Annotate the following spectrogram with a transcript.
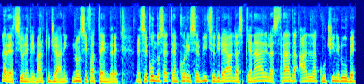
La reazione dei marchigiani non si fa attendere. Nel secondo set è ancora il servizio di Leal a spianare la strada alla Cucine Lube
